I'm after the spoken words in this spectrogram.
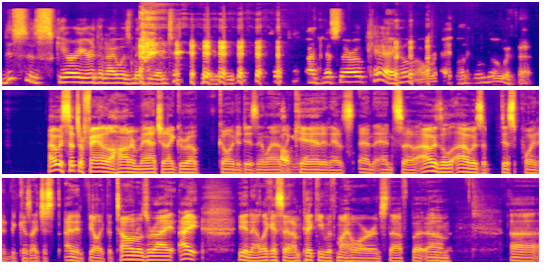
"This is scarier than I was maybe anticipating." I guess they're okay. Oh, all right, let's we'll go with that. I was such a fan of the Haunted Mansion. I grew up going to Disneyland as Oh, a yeah. kid, and it was and and so I was I was disappointed because I just I didn't feel like the tone was right. I, you know, like I said, I'm picky with my horror and stuff, but um, uh,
